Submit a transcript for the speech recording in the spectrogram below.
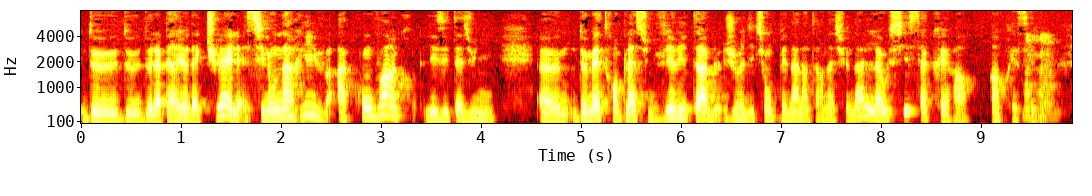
de, de, la période actuelle, si l'on arrive à convaincre les États-Unis euh, de mettre en place une véritable juridiction pénale internationale, là aussi, ça créera un précédent. Mm-hmm.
